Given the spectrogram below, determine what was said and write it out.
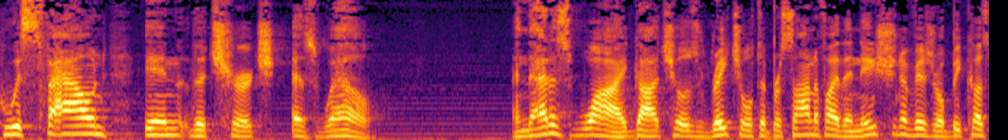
who is found in the church as well. And that is why God chose Rachel to personify the nation of Israel, because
